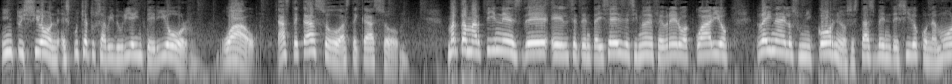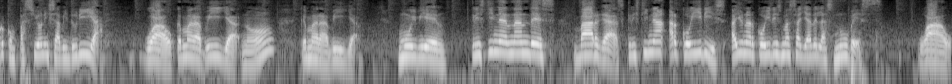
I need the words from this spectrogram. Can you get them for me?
Intuición, escucha tu sabiduría interior. Wow. Hazte caso, hazte caso. Marta Martínez de el 76, 19 de febrero, Acuario. Reina de los unicornios, estás bendecido con amor, compasión y sabiduría. Wow, qué maravilla, ¿no? Qué maravilla. Muy bien. Cristina Hernández Vargas, Cristina Arcoiris, hay un arcoiris más allá de las nubes. Wow,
